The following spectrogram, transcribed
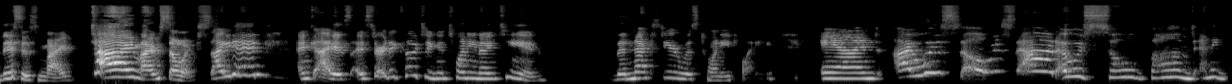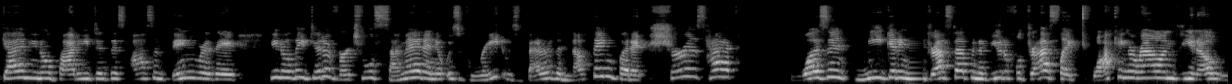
This is my time. I'm so excited. And guys, I started coaching in 2019. The next year was 2020. And I was so sad. I was so bummed. And again, you know, BODi did this awesome thing where they, you know, they did a virtual summit and it was great. It was better than nothing, but it sure as heck wasn't me getting dressed up in a beautiful dress, like walking around, you know,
